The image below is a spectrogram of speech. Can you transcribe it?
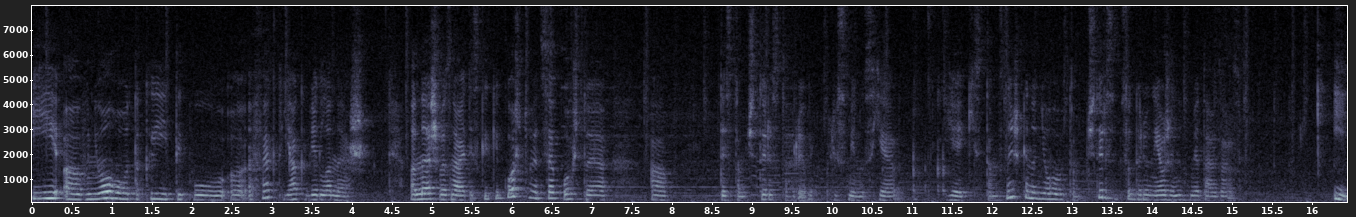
І е, в нього такий типу е, ефект, як від Laneige. Laneige, ви знаєте, скільки коштує. Це коштує е, десь там 400 гривень, плюс-мінус. Є, є якісь там знижки на нього, там 400-500 гривень, я вже не пам'ятаю зараз. І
